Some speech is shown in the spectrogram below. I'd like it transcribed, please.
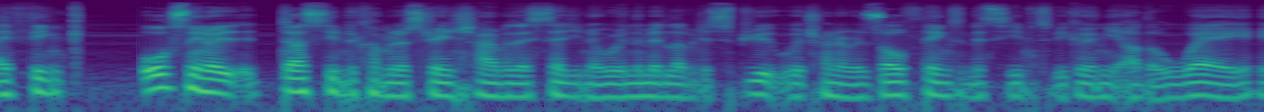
I think also, you know, it does seem to come at a strange time. As I said, you know, we're in the middle of a dispute. We're trying to resolve things, and this seems to be going the other way.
